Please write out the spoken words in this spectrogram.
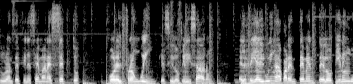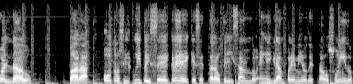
durante el fin de semana, excepto por el front wing, que sí lo utilizaron. El real wing aparentemente lo tienen guardado para otro circuito y se cree que se estará utilizando en el Gran Premio de Estados Unidos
